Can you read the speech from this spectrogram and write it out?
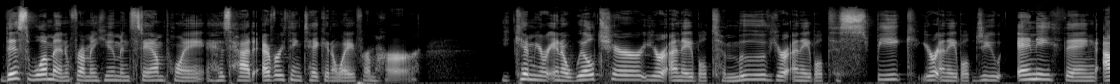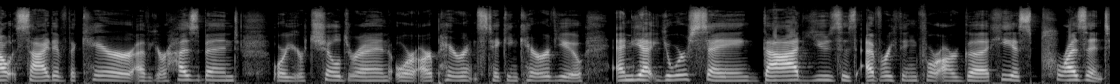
This woman, from a human standpoint, has had everything taken away from her. Kim, you're in a wheelchair, you're unable to move, you're unable to speak, you're unable to do anything outside of the care of your husband or your children or our parents taking care of you. And yet you're saying God uses everything for our good. He is present,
